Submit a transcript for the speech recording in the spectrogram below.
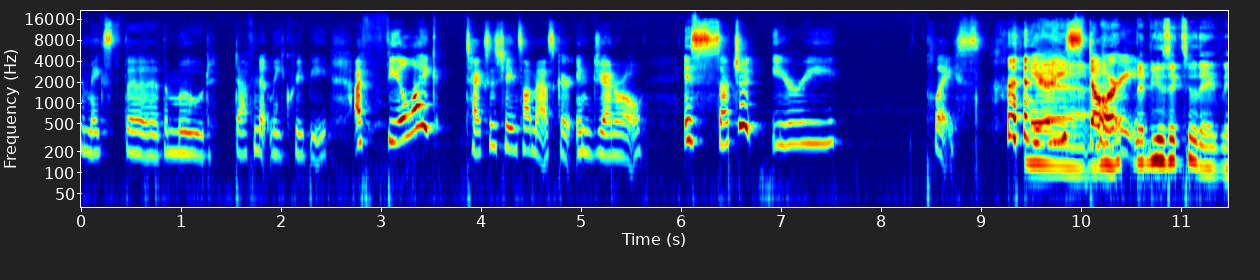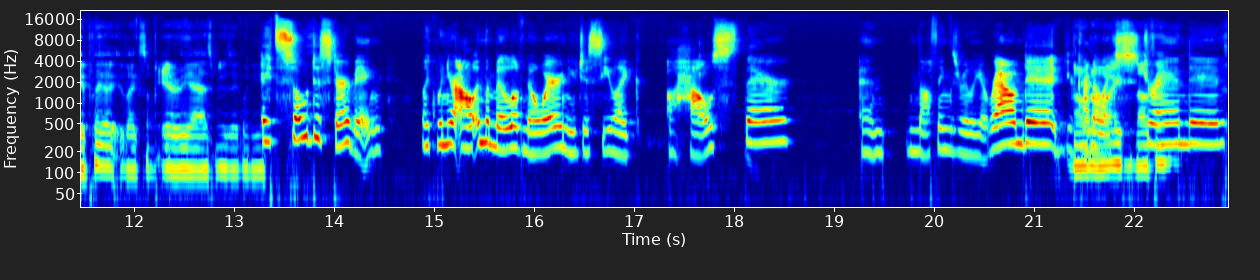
It makes the the mood definitely creepy. I feel like Texas Chainsaw Massacre in general is such an eerie place, an eerie Yeah, and story. The, the music too. They they play like some eerie ass music when you. It's so disturbing. Like when you're out in the middle of nowhere and you just see like a house there and nothing's really around it. You're No kind of like noise, nothing. stranded.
